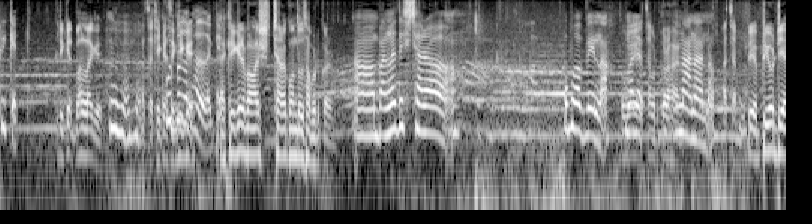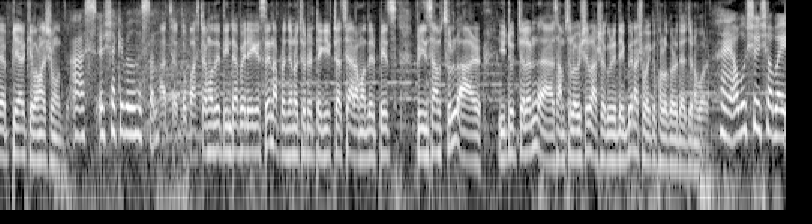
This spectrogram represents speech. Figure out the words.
ক্রিকেট ক্রিকেট ভালো লাগে? আচ্ছা ঠিক আছে ক্রিকেট ভালো লাগে। ক্রিকেট বাংলাদেশ ছাড়া কোন দল সাপোর্ট করেন? বাংলাদেশ ছাড়া ওভাবে না। মানে সাপোর্ট করা হয়? না না না। আচ্ছা প্রিয়- প্লেয়ার কি বাংলাদেশের মধ্যে? সাকিব আল হাসান। আচ্ছা তো পাঁচটার মধ্যে তিনটা পেরে গেছেন। আপনার জন্য ছোট একটা গিফট আছে আর আমাদের পেজ প্রিন্স শামসুল আর ইউটিউব চ্যানেল শামসুল অফিসিয়াল আশা করি দেখবেন আর সবাইকে ফলো করে দেওয়ার জন্য বলেন। হ্যাঁ অবশ্যই সবাই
